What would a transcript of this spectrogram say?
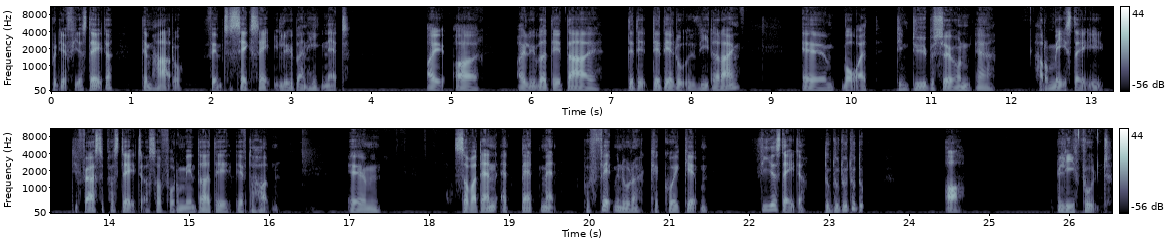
på de her fire stadier, dem har du 5-6 af i løbet af en hel nat. Og, i- og, og i løbet af det, der, øh, det, det, det er der, du udvider dig, ikke? Øh, hvor at din dybe søvn er, har du mest af i de første par stadier, og så får du mindre af det efterhånden. Øh, så hvordan at Batman på 5 minutter kan gå igennem fire stadier, du, du, du, du, du, og blive fuldt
